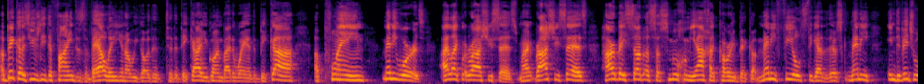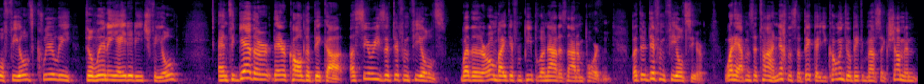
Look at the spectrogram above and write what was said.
A Bika is usually defined as a valley. You know, we go to, to the Bika. You're going by the way of the Bika. A plain. Many words. I like what Rashi says. Right? Rashi says Harbe Sadas Asmuchum Yachad Kari Bika. Many fields together. There's many individual fields clearly delineated each field. And together they're called a bika, a series of different fields. Whether they're owned by different people or not is not important. But they're different fields here. What happens at time? Nichnas the bika, you go into a bika mefsek shamim,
